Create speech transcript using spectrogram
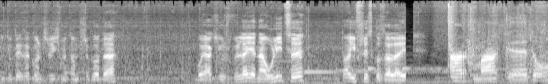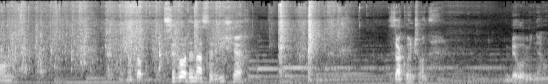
I tutaj zakończyliśmy tą przygodę, bo jak już wyleje na ulicy, to i wszystko zaleje. Armagedon. No to przygody na serwisie zakończone. Było minęło.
